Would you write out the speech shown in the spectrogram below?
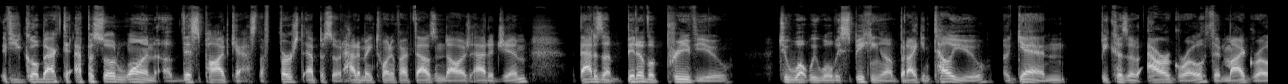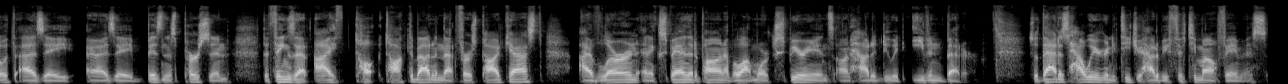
if you go back to episode one of this podcast, the first episode, How to Make $25,000 at a Gym, that is a bit of a preview to what we will be speaking of. But I can tell you again, because of our growth and my growth as a as a business person the things that i ta- talked about in that first podcast i've learned and expanded upon have a lot more experience on how to do it even better so that is how we are going to teach you how to be 15 mile famous.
